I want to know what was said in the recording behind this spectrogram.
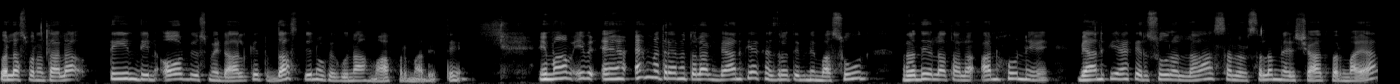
तो अल्लाह सुबहाना ताला तीन दिन और भी उसमें डाल के तो दस दिनों के गुनाह माफ़ फरमा देते हैं। इमाम अहमद रहमत ने बयान किया कि हज़रत इबन मसूद रदी अल्लाह तहों ने बयान किया कि रसूल अल्लाह वसल्लम ने इरशाद फरमाया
